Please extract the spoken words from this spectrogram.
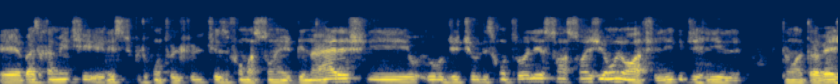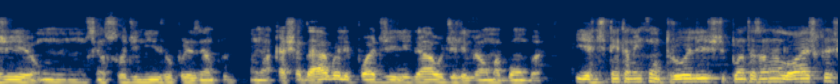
é, basicamente, nesse tipo de controle, ele utiliza informações binárias e o objetivo desse controle são ações de on e off, liga e desliga. Então, através de um sensor de nível, por exemplo, uma caixa d'água, ele pode ligar ou desligar uma bomba. E a gente tem também controles de plantas analógicas,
